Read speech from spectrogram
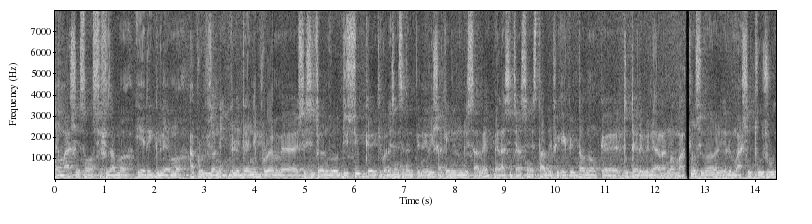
les marchés sont suffisamment et régulièrement approvisionnés. Le dernier problème euh, se situe au niveau du sucre euh, qui connaissait une certaine pénurie. Chacun de nous le savait, mais la situation est stable depuis quelques temps, donc euh, tout est revenu à la normale. Nous suivons le, marché toujours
